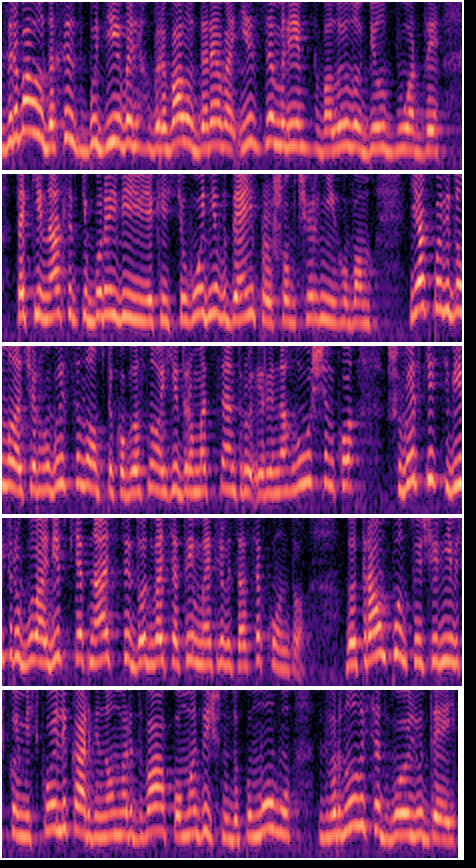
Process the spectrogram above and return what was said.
Зривало дахи з будівель, виривало дерева із землі, валило білборди. Такі наслідки буревію, який сьогодні в день пройшов Черніговом. Як повідомила черговий синоптик обласного гідрометцентру Ірина Глущенко, швидкість вітру була від 15 до 20 метрів за секунду. До травмпункту Чернігівської міської лікарні номер 2 по медичну допомогу звернулися двоє людей.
